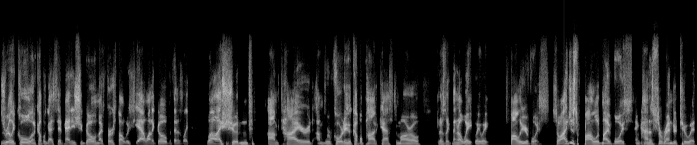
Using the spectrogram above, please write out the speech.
It was really cool. And a couple guys said, "Man, you should go." And my first thought was, "Yeah, I want to go," but then it's like, "Well, I shouldn't. I'm tired. I'm recording a couple podcasts tomorrow." But I was like, "No, no, wait, wait, wait. Follow your voice." So I just followed my voice and kind of surrendered to it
